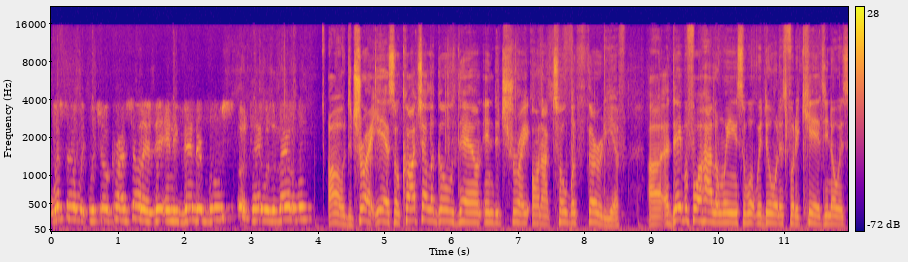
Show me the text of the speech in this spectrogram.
what's up with, with your Coachella? Is there any vendor booths or tables available? Oh, Detroit. Yeah, so Coachella goes down in Detroit on October 30th. Uh, a day before Halloween, so what we're doing is for the kids. You know, is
